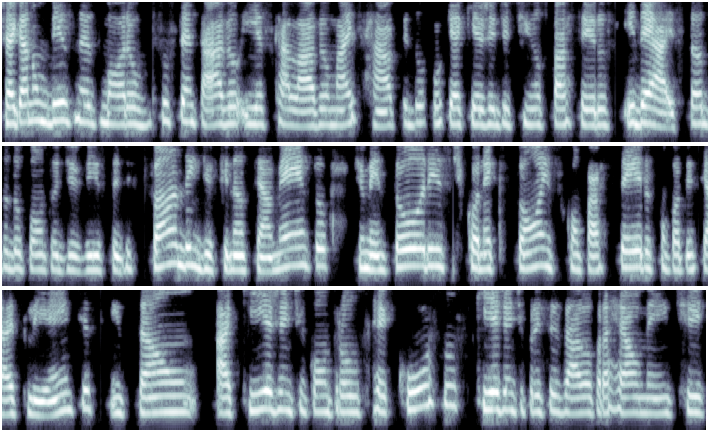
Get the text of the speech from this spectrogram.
chegar num business model sustentável e escalável mais rápido, porque aqui a gente tinha os parceiros ideais, tanto do ponto de vista de funding, de financiamento, de mentores, de conexões com parceiros, com potenciais clientes. Então, aqui a gente encontrou os recursos que a gente precisava para realmente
